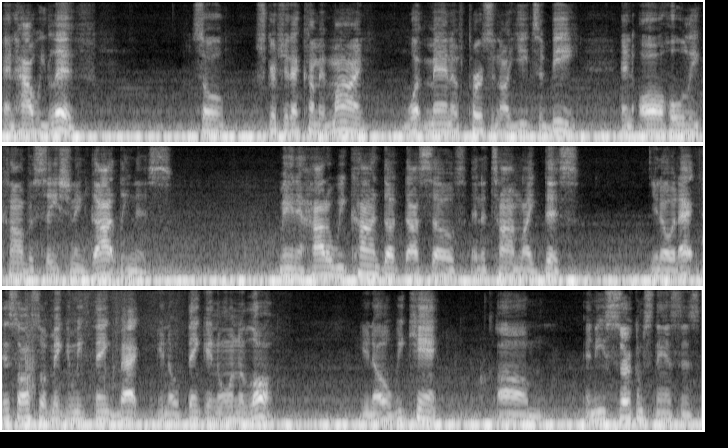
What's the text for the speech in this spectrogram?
and how we live. So, scripture that come in mind what man of person are ye to be in all holy conversation and godliness? Meaning, how do we conduct ourselves in a time like this? You know, and that this also making me think back, you know, thinking on the law. You know, we can't um in these circumstances,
